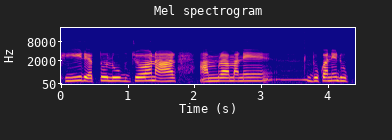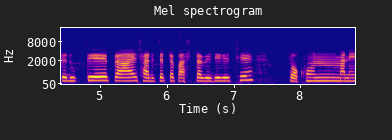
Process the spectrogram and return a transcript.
ভিড়, এত লোকজন। আর আমরা মানে দোকানে ঢুকতে ঢুকতে প্রায় সাড়ে চারটা, পাঁচটা বেজে গেছে। তখন মানে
